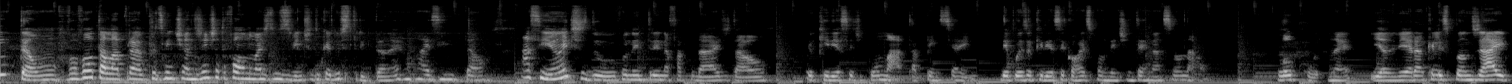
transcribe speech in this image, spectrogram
Então, vou voltar lá para os 20 anos. Gente, eu tô falando mais dos 20 do que dos 30, né? Mas então. Assim, antes do. Quando eu entrei na faculdade e tal, eu queria ser diplomata, pense aí. Depois eu queria ser correspondente internacional. Loucura, né? E ali eram aqueles planos de, ai,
